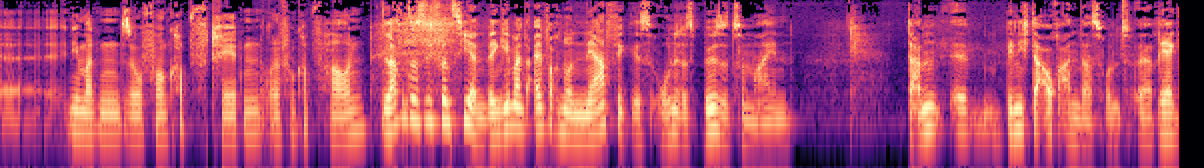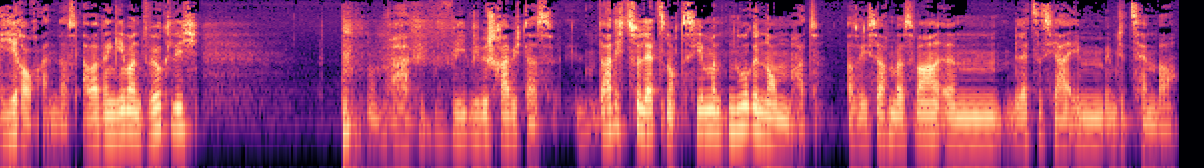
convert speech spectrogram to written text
äh, niemanden so vom Kopf treten oder vom Kopf hauen. Lass uns das differenzieren. Wenn jemand einfach nur nervig ist, ohne das Böse zu meinen, dann äh, bin ich da auch anders und äh, reagiere auch anders. Aber wenn jemand wirklich wie, wie beschreibe ich das? Da hatte ich zuletzt noch, dass jemand nur genommen hat. Also ich sag mal, es war ähm, letztes Jahr im, im Dezember.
